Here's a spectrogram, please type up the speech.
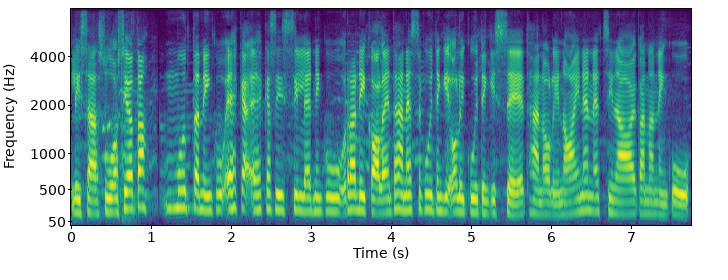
lisää suosiota. Mutta niin kuin ehkä, ehkä siis silleen niin kuin radikaaleinta hänessä kuitenkin oli kuitenkin se, että hän oli nainen. Että siinä aikana niin kuin,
